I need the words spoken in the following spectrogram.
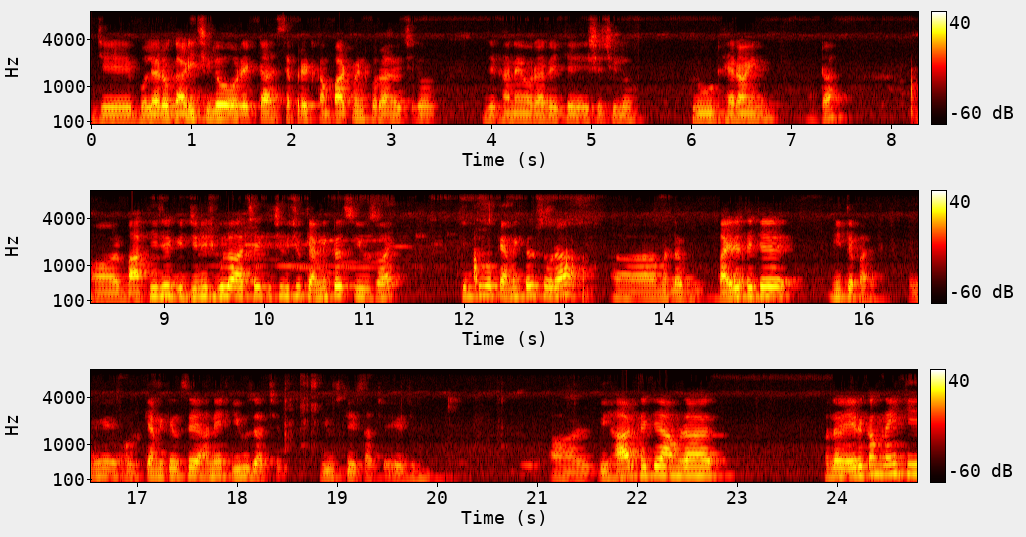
যে বোলেরো গাড়ি ছিল, ওর একটা সেপারেট কম্পার্টমেন্ট করা হয়েছিল, যেখানে ওরা রেখে এসেছিল ক্রুড হেরোইন ওটা। আর বাকি যে জিনিসগুলো আছে, কিছু কিছু কেমিক্যালস ইউজ হয়, কিন্তু ও কেমিক্যালস ওরা মতলব বাইরে থেকে নিতে পারে। ওর কেমিক্যালসে অনেক ইউজ আছে ইউজ কেস আছে এর জন্য। আর বিহার থেকে আমরা, মতলব এরকম নেই কি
